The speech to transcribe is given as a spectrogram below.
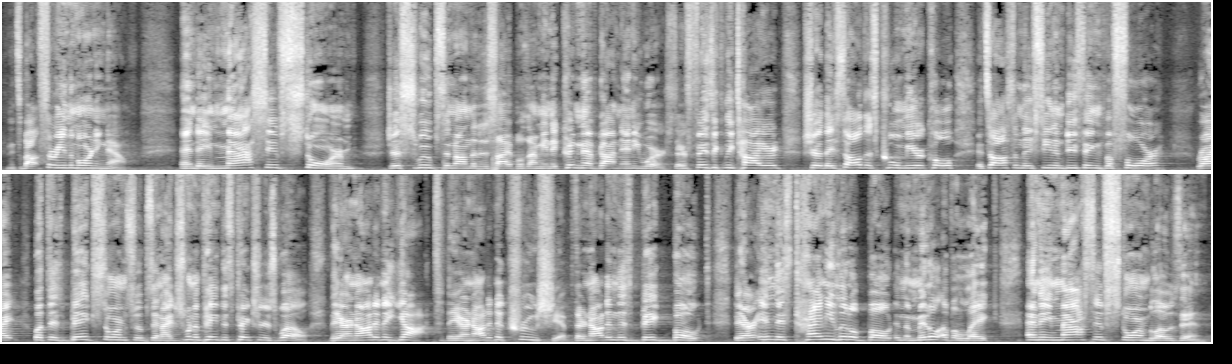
and it's about three in the morning now. And a massive storm just swoops in on the disciples. I mean, it couldn't have gotten any worse. They're physically tired. Sure, they saw this cool miracle. It's awesome. They've seen him do things before right? But this big storm swoops in. I just want to paint this picture as well. They are not in a yacht. They are not in a cruise ship. They're not in this big boat. They are in this tiny little boat in the middle of a lake, and a massive storm blows in.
